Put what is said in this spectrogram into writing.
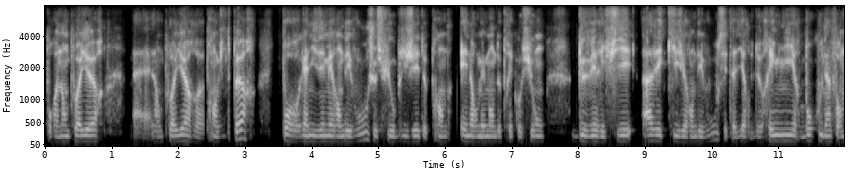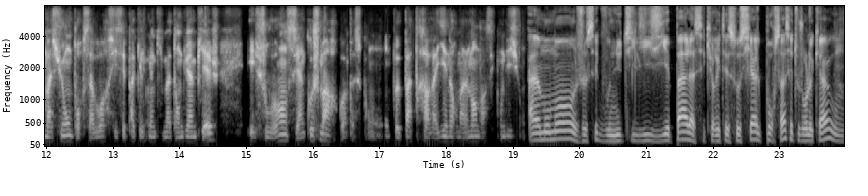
pour un employeur, ben, l'employeur euh, prend vite peur. Pour organiser mes rendez-vous, je suis obligé de prendre énormément de précautions, de vérifier avec qui j'ai rendez-vous, c'est-à-dire de réunir beaucoup d'informations pour savoir si c'est pas quelqu'un qui m'a tendu un piège. Et souvent, c'est un cauchemar, quoi, parce qu'on ne peut pas travailler normalement dans ces conditions. À un moment, je sais que vous n'utilisiez pas la sécurité sociale pour ça, c'est toujours le cas ou...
